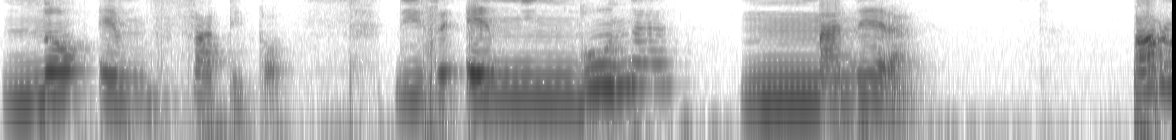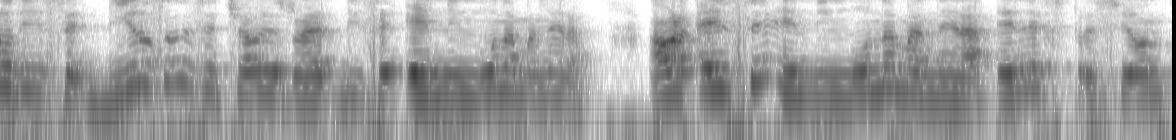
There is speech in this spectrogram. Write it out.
no enfático. Dice, en ninguna manera. Pablo dice, Dios ha desechado a Israel, dice, en ninguna manera. Ahora, ese en ninguna manera es la expresión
